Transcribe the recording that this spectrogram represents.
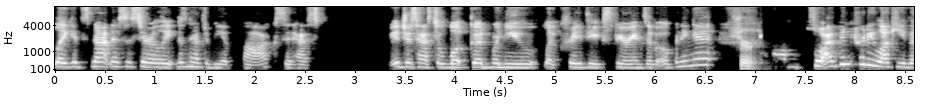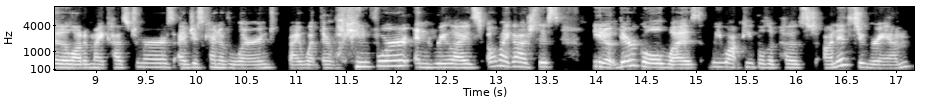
like it's not necessarily it doesn't have to be a box. It has it just has to look good when you like create the experience of opening it. Sure um, so i've been pretty lucky that a lot of my customers i've just kind of learned by what they're looking for and realized oh my gosh this you know their goal was we want people to post on instagram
